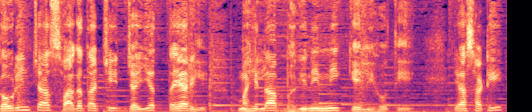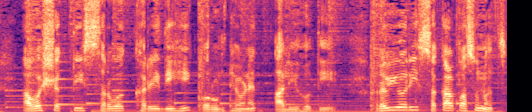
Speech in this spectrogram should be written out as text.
गौरींच्या स्वागताची जय्यत तयारी महिला भगिनींनी केली होती. यासाठी आवश्यक ती सर्व खरेदीही करून ठेवण्यात आली होती. रविवारी सकाळपासूनच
